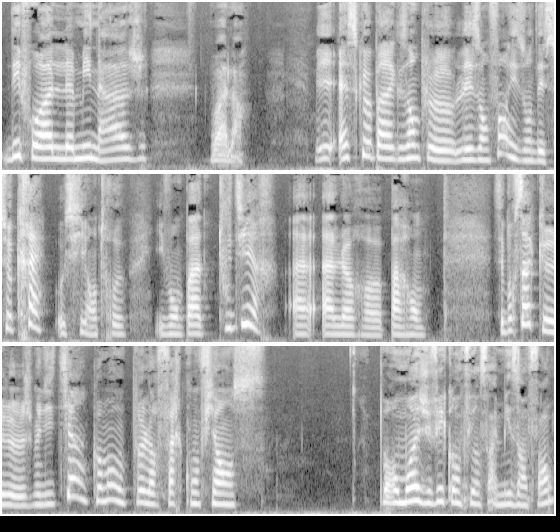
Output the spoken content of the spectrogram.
des fois, le minage. Voilà. Mais est-ce que, par exemple, les enfants, ils ont des secrets aussi entre eux? Ils vont pas tout dire à, à leurs parents. C'est pour ça que je me dis, tiens, comment on peut leur faire confiance? Pour moi, je fais confiance à mes enfants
